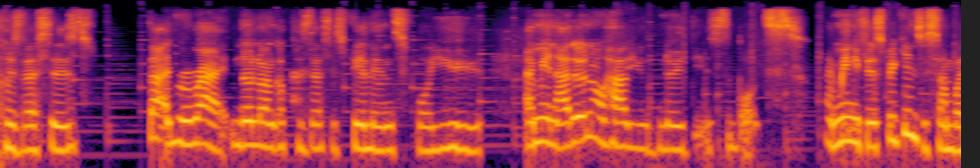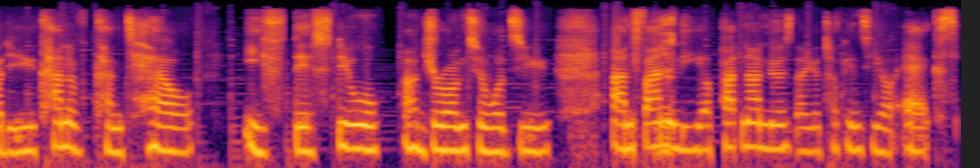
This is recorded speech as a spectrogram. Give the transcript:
possesses that you're right, no longer possesses feelings for you. I mean, I don't know how you'd know this, but I mean, if you're speaking to somebody, you kind of can tell if they still are drawn towards you. And finally, yeah. your partner knows that you're talking to your ex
